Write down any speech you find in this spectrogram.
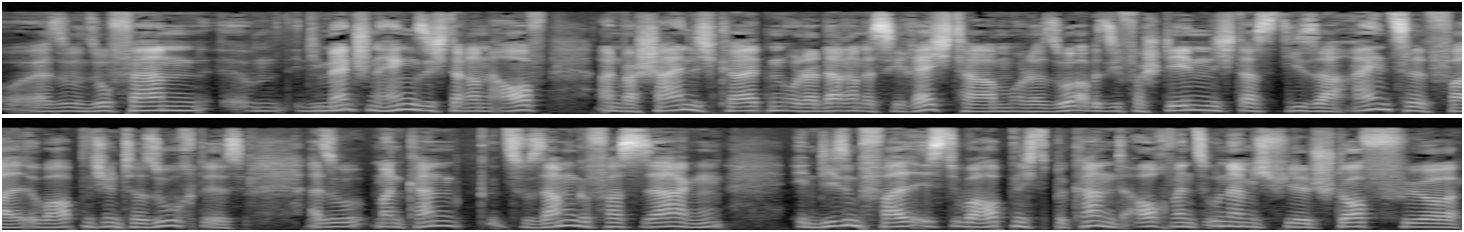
Also insofern, ähm, die Menschen hängen sich daran auf, an Wahrscheinlichkeiten oder daran, dass sie Recht haben oder so, aber sie verstehen nicht, dass dieser Einzelfall überhaupt nicht untersucht ist. Also man kann zusammengefasst sagen, in diesem Fall ist überhaupt nichts bekannt, auch wenn es unheimlich viel Stoff für,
